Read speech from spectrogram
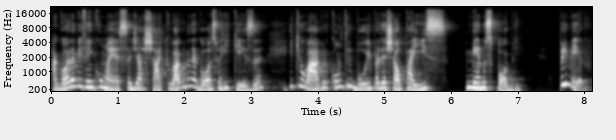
Agora me vem com essa de achar que o agronegócio é riqueza e que o agro contribui para deixar o país menos pobre. Primeiro,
